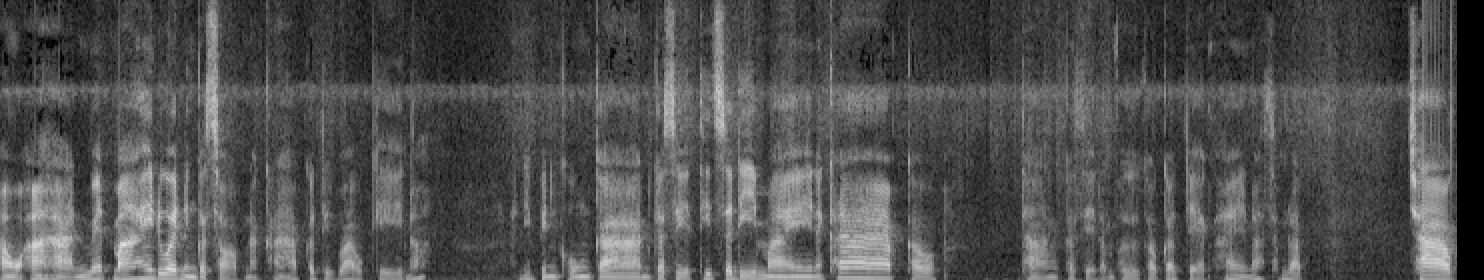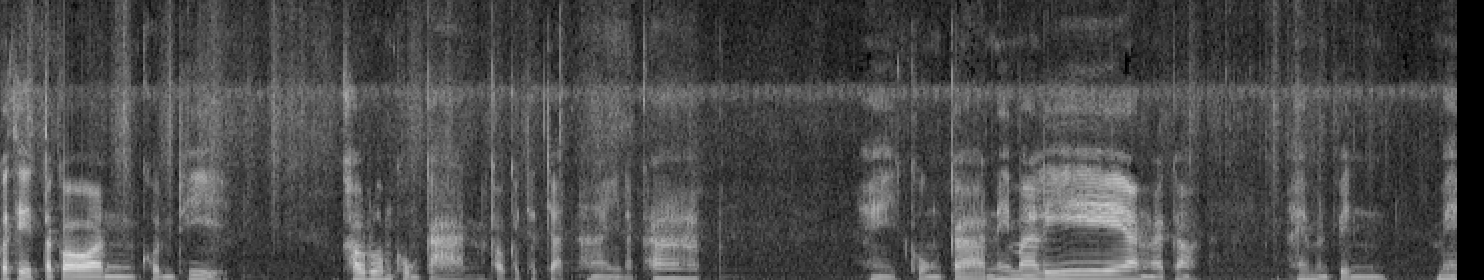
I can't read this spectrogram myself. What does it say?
เอาอาหารเม็ดมาให้ด้วยหนึ่งกระสอบนะครับ ก็ถือว่าโอเคเนาะอันนี้เป็นโครงการเกษตรทฤษฎีใหม่นะครับเขา ทางเกษตรอำเภอเขาก็แจกให้นะสำหรับชาวเกษตรกรคนที่เข้าร่วมโครงการ เขาก็จะจัดให้นะครับ ให้โครงการให้มาเลี้ยงแล้วก็ให้มันเป็นแม่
